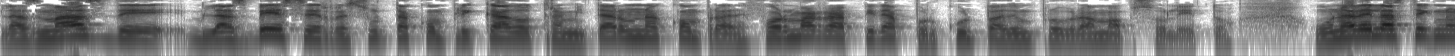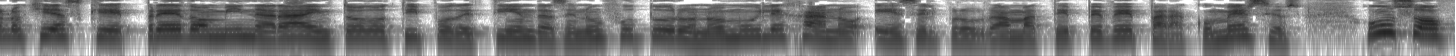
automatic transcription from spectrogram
las más de las veces resulta complicado tramitar una compra de forma rápida por culpa de un programa obsoleto. Una de las tecnologías que predominará en todo tipo de tiendas en un futuro no muy lejano es el programa TPV para comercios, un software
